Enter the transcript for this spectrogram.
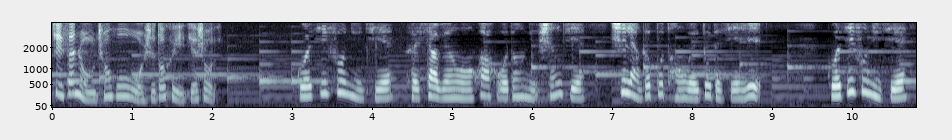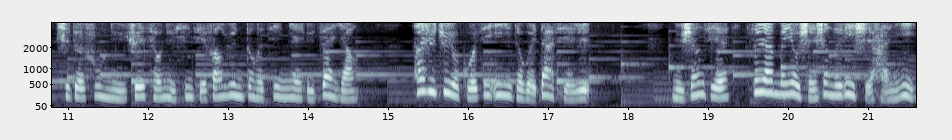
这三种称呼我是都可以接受的。国际妇女节和校园文化活动女生节是两个不同维度的节日。国际妇女节是对妇女追求女性解放运动的纪念与赞扬，它是具有国际意义的伟大节日。女生节虽然没有神圣的历史含义，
